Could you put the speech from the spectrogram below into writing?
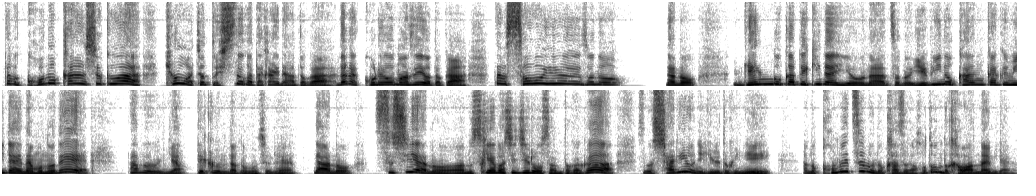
多分この感触は、今日はちょっと湿度が高いなとか、だからこれを混ぜようとか、多分そういう、その、あの、言語化できないような、その指の感覚みたいなもので、多分やってくんだと思うんですよね。で、あの、寿司屋の、あの、助橋二郎さんとかが、そのシャリを握るときに、あの、米粒の数がほとんど変わんないみたいな。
